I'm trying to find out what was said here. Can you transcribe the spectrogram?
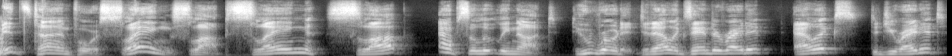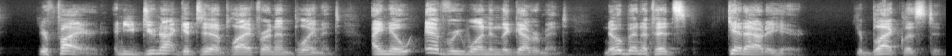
It's time for Slang Slop. Slang Slop Absolutely not. Who wrote it? Did Alexander write it? Alex, did you write it? You're fired, and you do not get to apply for unemployment. I know everyone in the government. No benefits. Get out of here. You're blacklisted.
